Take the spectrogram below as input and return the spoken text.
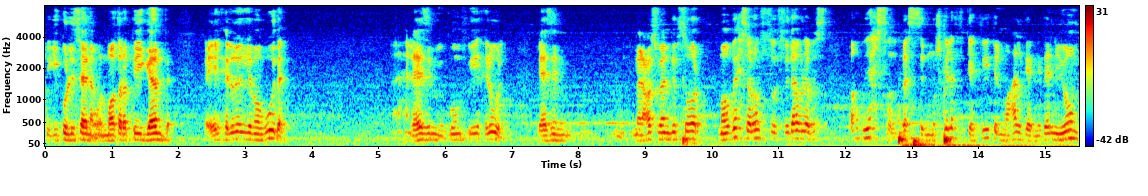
بتيجي كل سنة والمطره بتيجي جامدة. فإيه الحلول اللي موجودة؟ لازم يكون في حلول. لازم ما نقعدش بقى نجيب صور. ما هو بيحصل أهو في دولة بس آه بيحصل بس المشكلة في كيفية المعالجة إن تاني يوم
